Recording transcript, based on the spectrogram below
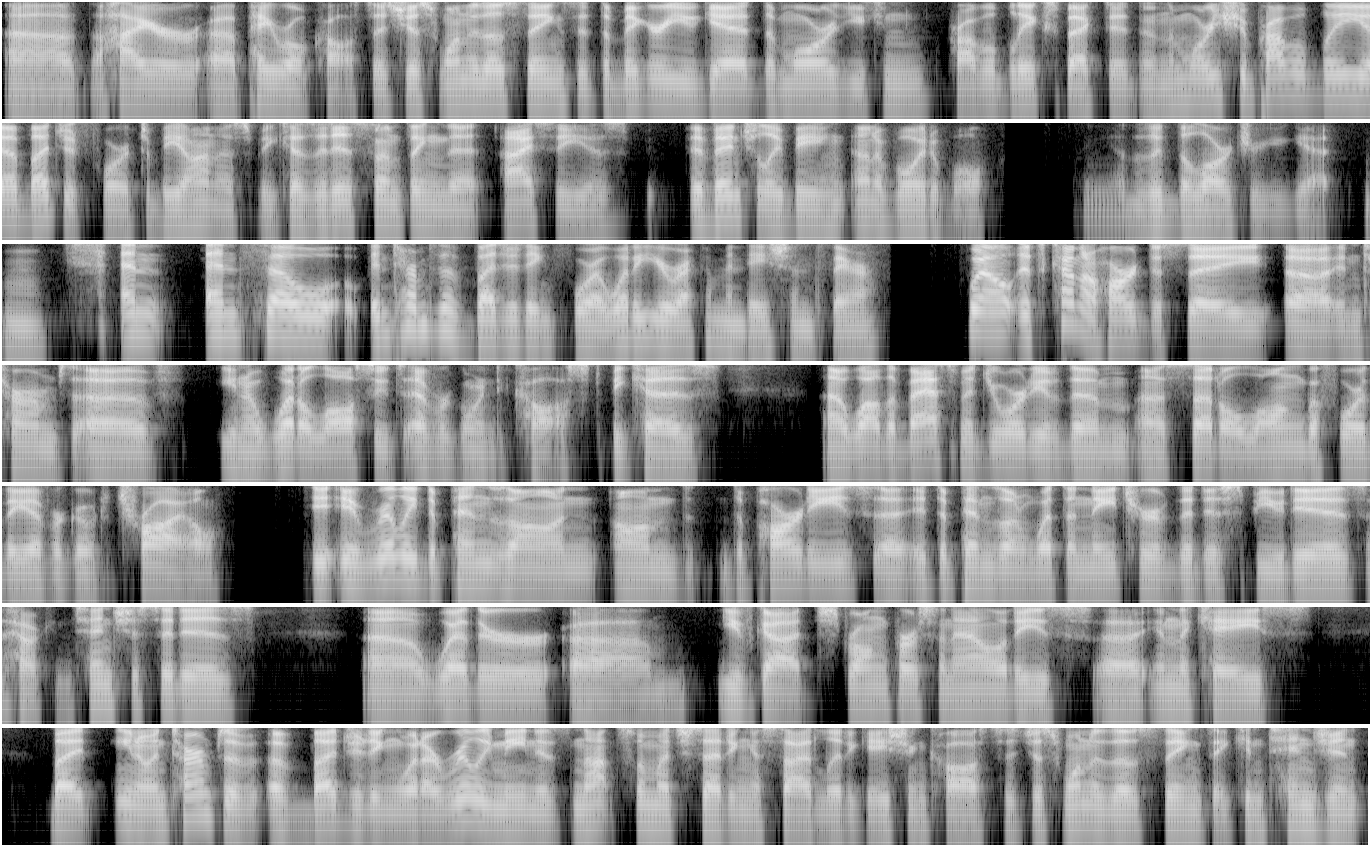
uh, the higher uh, payroll costs. It's just one of those things that the bigger you get, the more you can probably expect it, and the more you should probably uh, budget for it. To be honest, because it is something that I see as eventually being unavoidable the, the larger you get. Mm. And and so, in terms of budgeting for it, what are your recommendations there? Well, it's kind of hard to say uh, in terms of you know what a lawsuit's ever going to cost because uh, while the vast majority of them uh, settle long before they ever go to trial, it, it really depends on on the parties. Uh, it depends on what the nature of the dispute is, how contentious it is. Uh, whether um, you've got strong personalities uh, in the case, but you know, in terms of, of budgeting, what I really mean is not so much setting aside litigation costs. It's just one of those things, a contingent,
